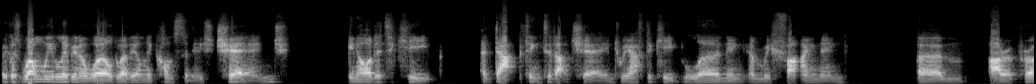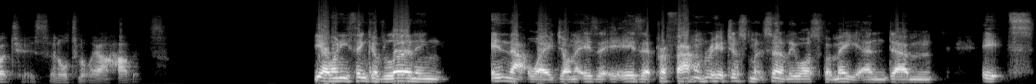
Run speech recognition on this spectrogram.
because when we live in a world where the only constant is change in order to keep adapting to that change we have to keep learning and refining um, our approaches and ultimately our habits. Yeah, when you think of learning in that way, Jon, it is a, it is a profound readjustment. It certainly was for me, and um, it's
